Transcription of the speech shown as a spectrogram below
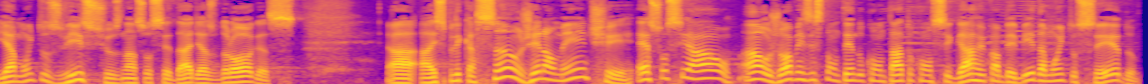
e há muitos vícios na sociedade, as drogas, a, a, explicação geralmente é social. Ah, os jovens estão tendo contato com o cigarro e com a bebida muito cedo.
